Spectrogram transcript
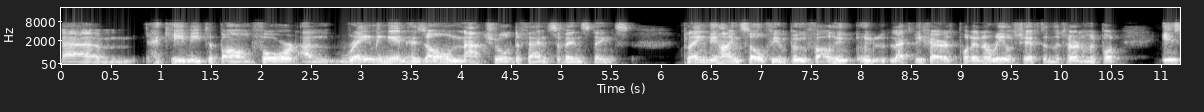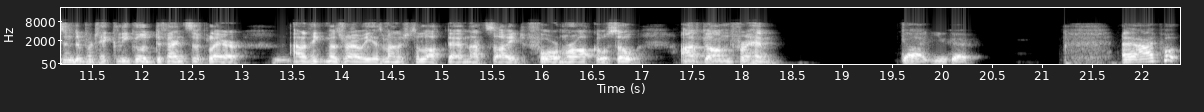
um, Hakimi to bomb forward and reining in his own natural defensive instincts, playing behind Sofiane Boufal, who, who, let's be fair, has put in a real shift in the tournament, but isn't a particularly good defensive player. Mm. And I think Mazraoui has managed to lock down that side for Morocco. So I've gone for him. Guy, you go. Uh, I put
